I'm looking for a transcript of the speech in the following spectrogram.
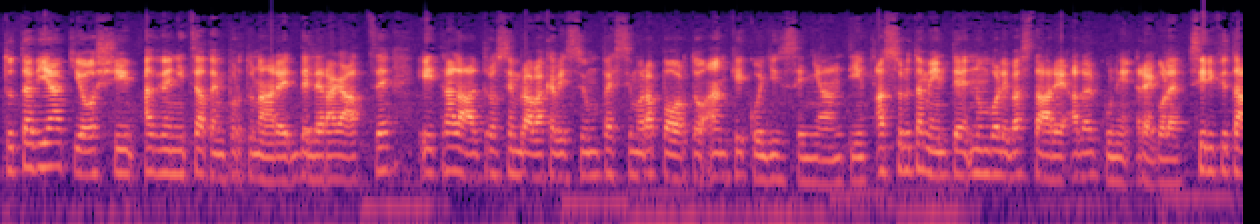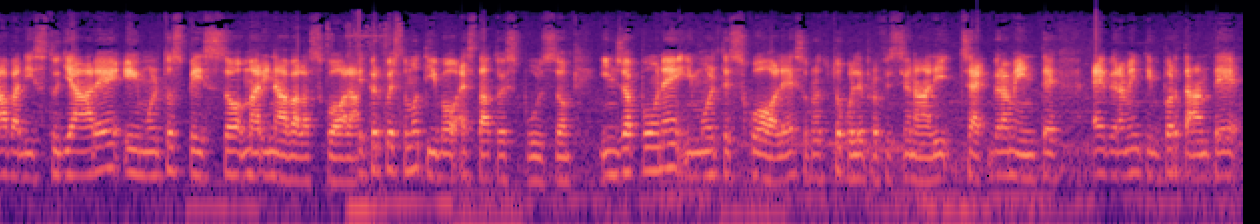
Tuttavia Kyoshi aveva iniziato a importunare delle ragazze e tra l'altro sembrava che avesse un pessimo rapporto anche con gli insegnanti. Assolutamente non voleva stare ad alcune regole. Si rifiutava di studiare e molto spesso marinava la scuola e per questo motivo è stato espulso. In Giappone in molte scuole soprattutto quelle professionali c'è veramente è veramente importante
